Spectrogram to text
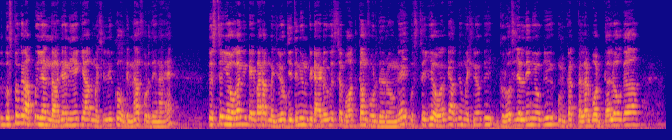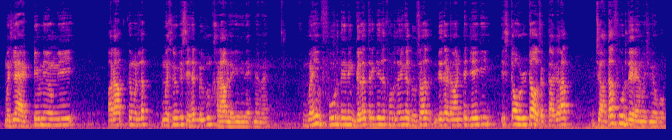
तो दोस्तों, अगर आपको ये अंदाज़ा नहीं है कि आप मछली को कितना फ़ूड देना है तो इससे ये होगा कि कई बार आप मछलियों जितनी उनकी डाइट होगी, उससे बहुत कम फ़ूड दे रहे होंगे। उससे ये होगा कि आपकी मछलियों की ग्रोथ जल्दी नहीं होगी, उनका कलर बहुत डल होगा, मछलियाँ एक्टिव नहीं होंगी, और आपके मतलब मछलियों की सेहत बिल्कुल खराब लगेगी देखने में। वही फ़ूड देने, गलत तरीके से फ़ूड देने का दूसरा डिसएडवांटेज ये कि इसका उल्टा हो सकता है। अगर आप ज़्यादा फ़ूड दे रहे हैं मछलियों को।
